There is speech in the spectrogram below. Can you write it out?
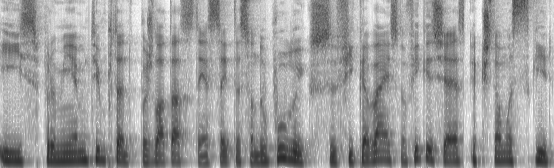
E isso para mim é muito importante. Depois lá está, se tem aceitação do público, se fica bem, se não fica, isso já é a questão a seguir.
